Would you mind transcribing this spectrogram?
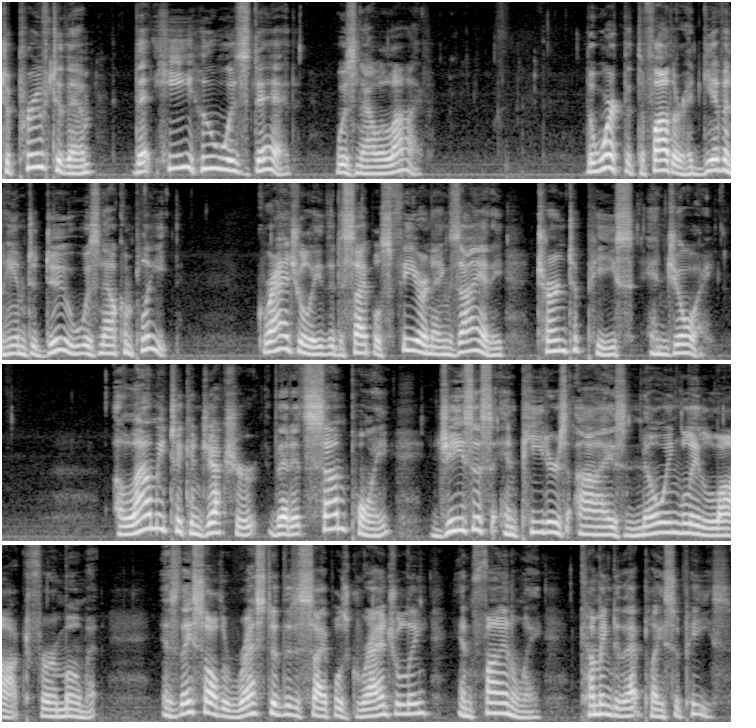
to prove to them that he who was dead was now alive. The work that the Father had given him to do was now complete. Gradually, the disciples' fear and anxiety turned to peace and joy. Allow me to conjecture that at some point Jesus and Peter's eyes knowingly locked for a moment as they saw the rest of the disciples gradually and finally coming to that place of peace.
